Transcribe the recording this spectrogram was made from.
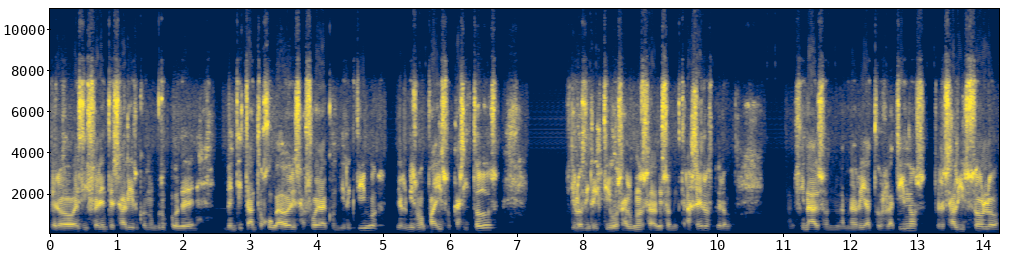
pero es diferente salir con un grupo de veintitantos jugadores afuera, con directivos del mismo país o casi todos, y los directivos, algunos a veces son extranjeros, pero al final son la mayoría todos latinos, pero salir solo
